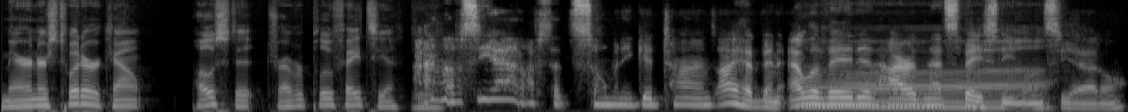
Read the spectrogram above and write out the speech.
Mariners Twitter account. Post it. Trevor Plouffe hates you. I love Seattle. I've said so many good times. I have been elevated uh, higher than that Space Needle in Seattle.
